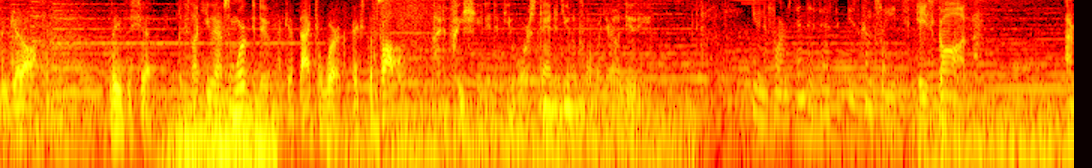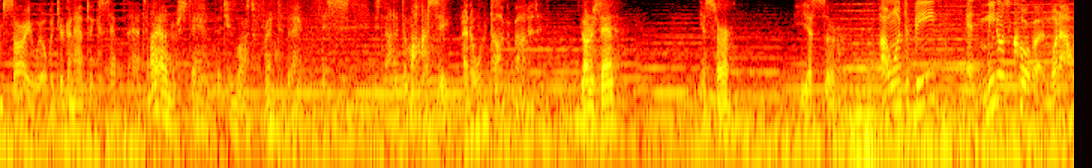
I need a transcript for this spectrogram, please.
Then get off. Leave the ship. Looks like you have some work to do. Now get back to work. Fix the problem. I'd appreciate it if you wore a standard uniform when you're on duty. Uniform synthesis is complete. He's gone. I'm sorry, Will, but you're gonna have to accept that. I understand that you lost a friend today. but This is not a democracy. I don't want to talk about it. You understand? Yes, sir. Yes, sir. I want to be at Minos Korva in one hour.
